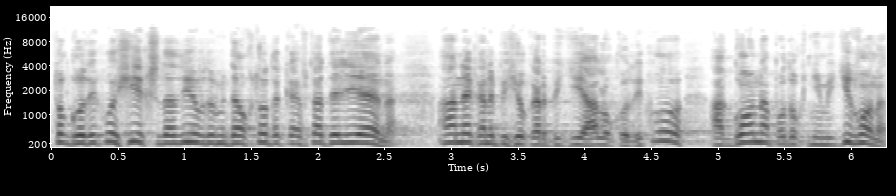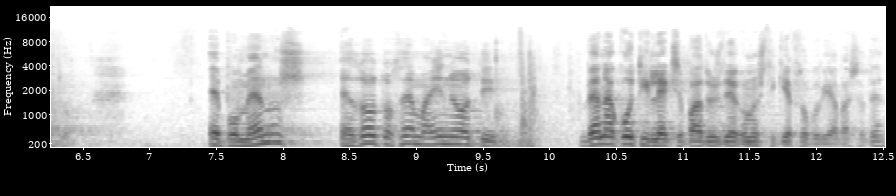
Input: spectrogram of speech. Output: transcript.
τον κωδικό Χ627817.1, αν έκανε πηχιοκαρπική άλλο κωδικό, αγκώνα, ποδοκνημική γόνατο. Επομένως, εδώ το θέμα είναι ότι. Δεν ακούω τη λέξη πάντως διαγνωστική αυτό που διαβάσατε.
